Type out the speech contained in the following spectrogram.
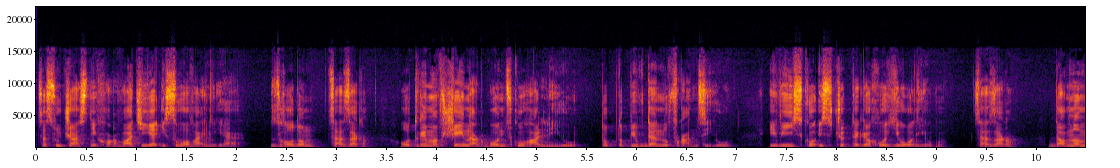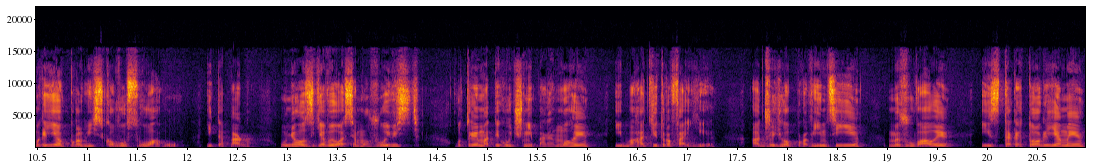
це сучасні Хорватія і Словенія. Згодом Цезар отримав ще й Нарбонську Галлію, тобто Південну Францію, і військо із чотирьох легіонів. Цезар давно мріяв про військову славу, і тепер у нього з'явилася можливість отримати гучні перемоги і багаті трофеї, адже його провінції межували із територіями,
